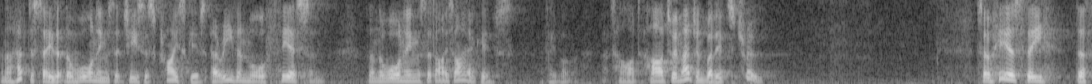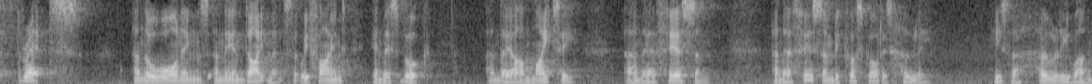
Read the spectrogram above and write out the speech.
And I have to say that the warnings that Jesus Christ gives are even more fearsome than the warnings that Isaiah gives. I think, well, that's hard, hard to imagine, but it's true. So here's the, the threats and the warnings and the indictments that we find in this book. And they are mighty and they're fearsome. And they're fearsome because God is holy. He's the Holy One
